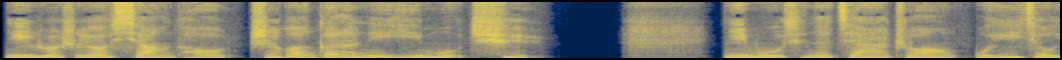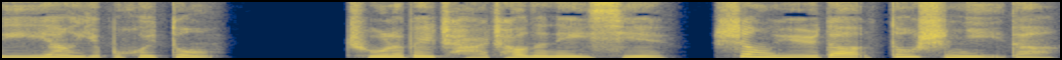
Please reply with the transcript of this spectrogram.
你若是有想头，只管跟了你姨母去。你母亲的嫁妆，我依旧一样也不会动，除了被查抄的那些，剩余的都是你的。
